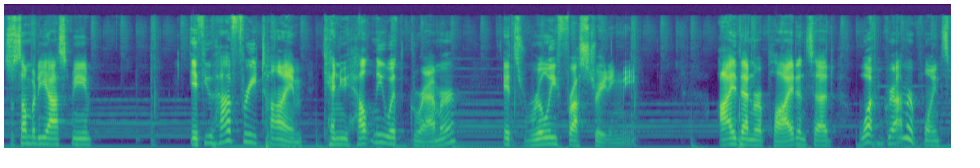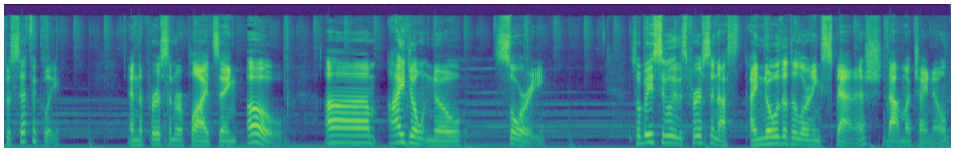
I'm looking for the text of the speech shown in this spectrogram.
So somebody asked me, if you have free time, can you help me with grammar? It's really frustrating me. I then replied and said, What grammar points specifically? And the person replied saying, Oh, um, I don't know, sorry. So basically, this person asked, I know that they're learning Spanish, that much I know,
